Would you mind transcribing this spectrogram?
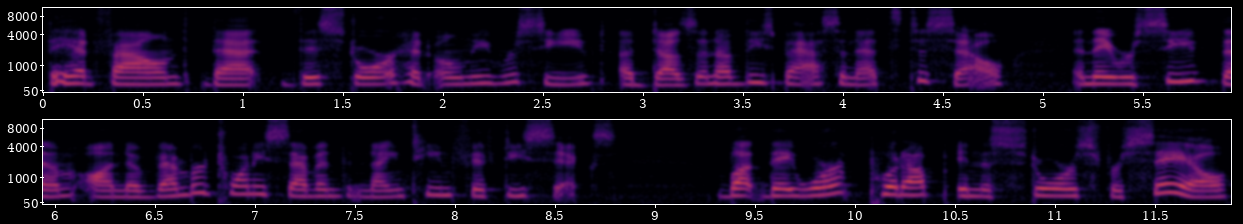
They had found that this store had only received a dozen of these bassinets to sell, and they received them on November 27, 1956. But they weren't put up in the stores for sale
